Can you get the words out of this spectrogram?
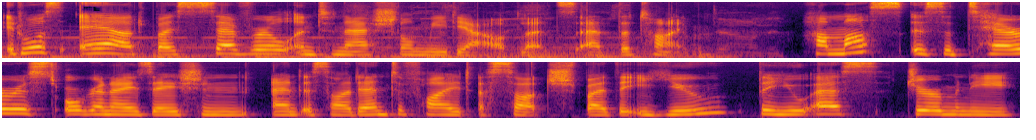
It was aired by several international media outlets at the time. Hamas is a terrorist organization and is identified as such by the EU, the US, Germany,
